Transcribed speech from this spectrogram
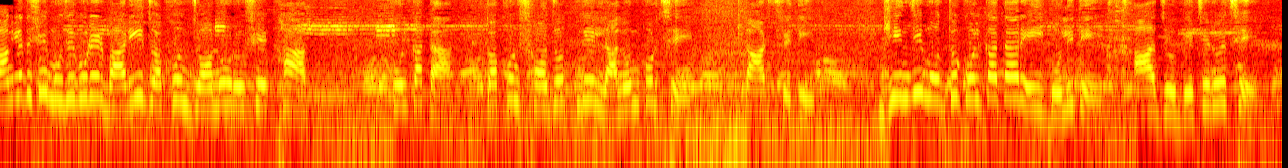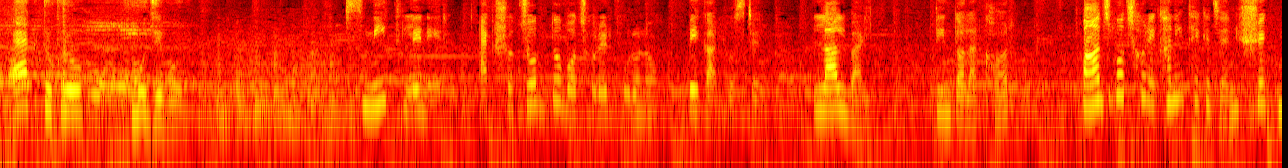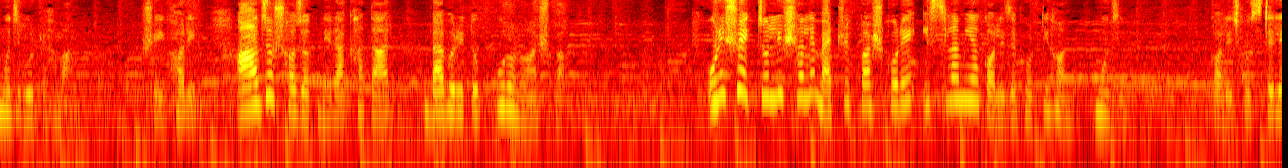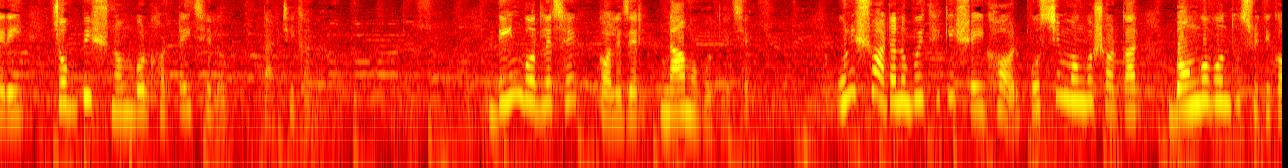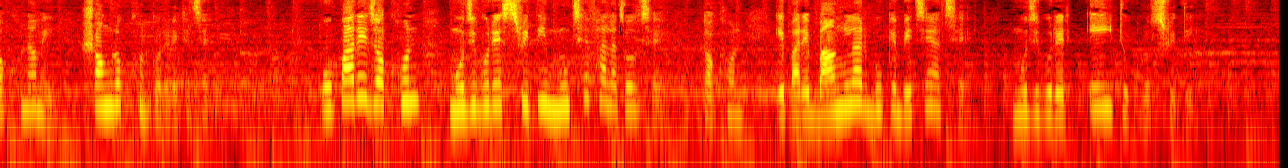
বাংলাদেশে মুজিবুরের বাড়ি যখন জনরোষে খাক কলকাতা তখন সযত্নে লালন করছে তার স্মৃতি। ঘিঞ্জি মধ্য কলকাতার এই গলিতে আজও বেঁচে রয়েছে এক টুকরো মুজিবুর। স্মিথ লেনের একশো চোদ্দ বছরের পুরনো বেকার হোস্টেল, লালবাড়ি, তিনতলার ঘর। পাঁচ বছর এখানেই থেকেছেন শেখ মুজিবুর রহমান। সেই ঘরে। আজও সযত্নে রাখা তার ব্যবহৃত পুরনো আসবাব। উনিশশো একচল্লিশ সালে ম্যাট্রিক পাশ করে ইসলামিয়া কলেজে ভর্তি হন মুজিব। কলেজ হোস্টেলের এই চব্বিশ নম্বর ঘরটাই ছিল তার ঠিকানা। দিন বদলেছে, কলেজের নামও বদলেছে। উনিশশো আটানব্বই থেকে সেই ঘর পশ্চিমবঙ্গ সরকার বঙ্গবন্ধু স্মৃতিকক্ষ নামেই সংরক্ষণ করে রেখেছে। ওপারে যখন মুজিবুরের স্মৃতি মুছে ফেলা চলছে, তখন এপারে বাংলার বুকে বেঁচে আছে মুজিবুরের এই টুকরো স্মৃতি।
